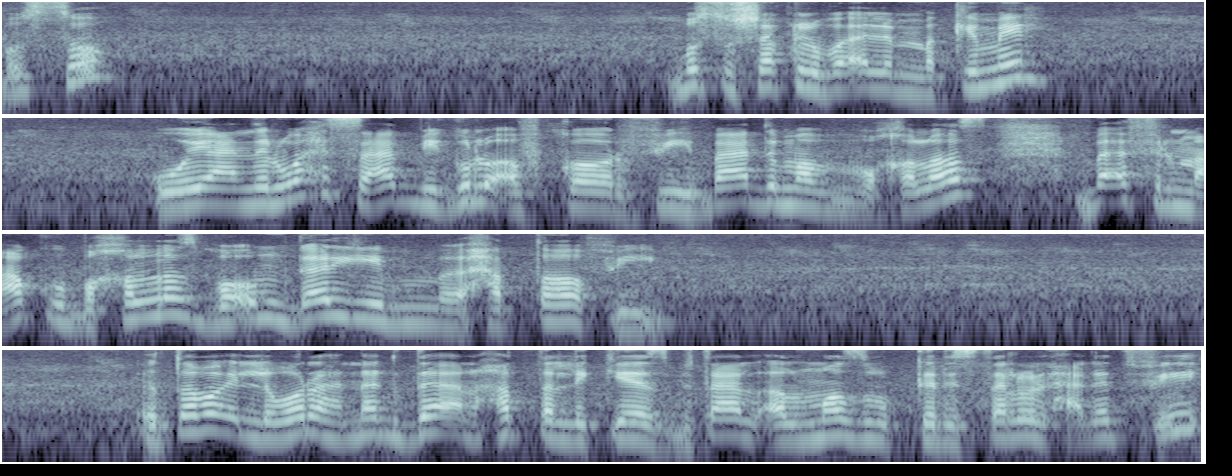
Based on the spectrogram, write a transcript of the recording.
بصوا. بصوا شكله بقى لما كمل. ويعني الواحد ساعات بيجيله أفكار فيه. بعد ما خلاص بقفل معاكم وبخلص بقوم جري حطها فيه. الطبق اللي ورا هناك ده أنا حاطة الأكياس بتاع الألماظ والكريستال والحاجات فيه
